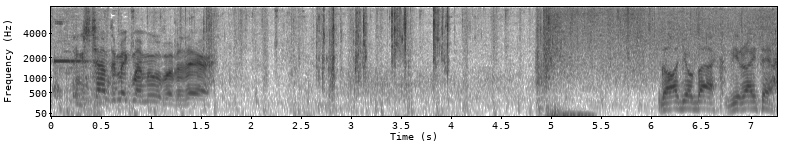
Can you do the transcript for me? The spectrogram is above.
I think it's time to make my move over there. Guard your back. Be right there.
